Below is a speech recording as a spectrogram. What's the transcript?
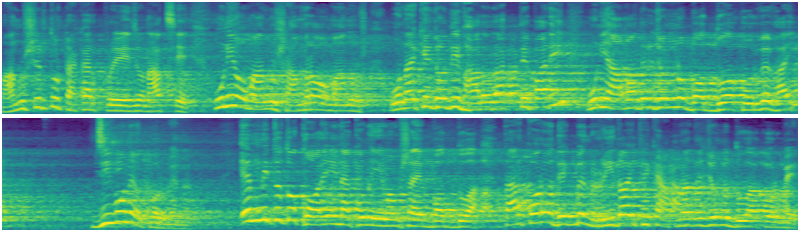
মানুষের তো টাকার প্রয়োজন আছে। উনিও মানুষ, আমরাও মানুষ। ওনাকে যদি ভালো রাখতে পারি, উনি আমাদের জন্য বদদোয়া করবে ভাই। জীবনেও করবে না। এমনিতে তো করেই না কোনো ইমাম সাহেব বদদোয়া। তারপরেও দেখবেন হৃদয় থেকে আপনাদের জন্য দোয়া করবে।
